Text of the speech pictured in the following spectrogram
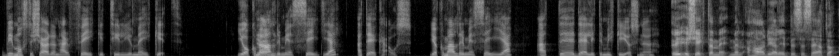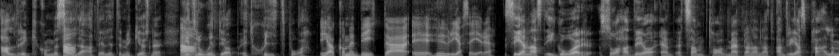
Vi måste köra den här fake it till you make it. Jag kommer Ja. aldrig mer säga att det är kaos. Jag kommer aldrig mer säga att eh, det är lite mycket just nu. Ursäkta mig, men hörde jag dig precis säga att du aldrig kommer säga att det är lite mycket just nu? Ja. Det tror inte jag ett skit på. Jag kommer byta eh, hur jag säger det. Senast igår så hade jag en, ett samtal med bland annat Andreas Palm.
